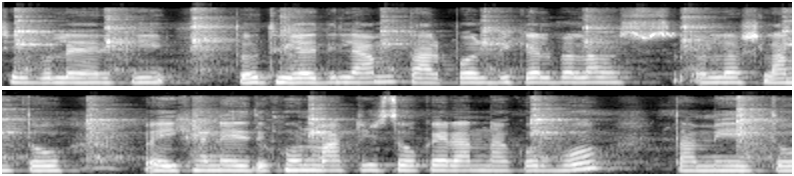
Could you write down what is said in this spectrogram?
সেগুলো আর কি। তো ধুয়ে দিলাম, তারপর বিকেলবেলা আসলাম। তো এইখানে দেখুন মাটির চৌকে রান্না করব। তো আমি তো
